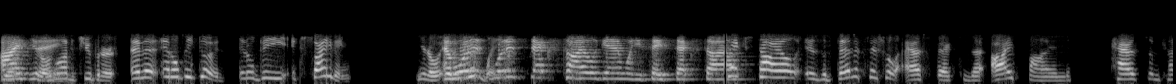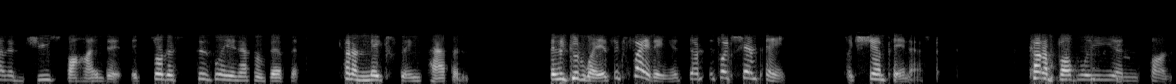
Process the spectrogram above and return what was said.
I you know, see. a lot of Jupiter, and it, it'll be good. It'll be exciting. You know, And what is way. what is sextile again when you say sextile? Textile is a beneficial aspect that I find has some kind of juice behind it. It's sort of sizzling and effervescent. Kind of makes things happen in a good way. It's exciting. It's it's like champagne. It's like champagne aspect. Kind of bubbly and fun,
